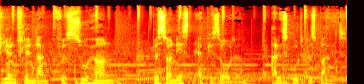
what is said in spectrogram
Vielen, vielen Dank fürs Zuhören. Bis zur nächsten Episode. Alles Gute, bis bald.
